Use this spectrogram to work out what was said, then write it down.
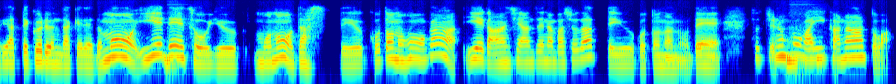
う、やってくるんだけれども、家でそういうものを出すっていうことの方が、家が安心安全な場所だっていうことなので、そっちの方がいいかなとは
